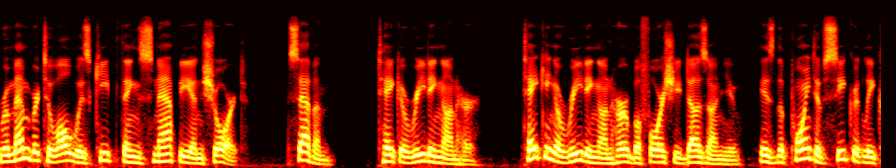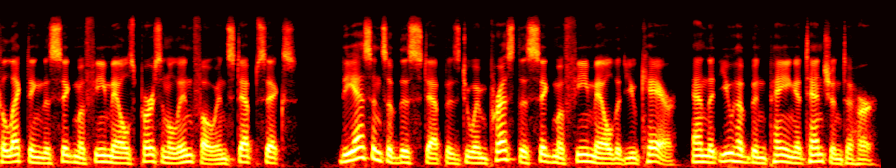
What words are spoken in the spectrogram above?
Remember to always keep things snappy and short. 7. Take a reading on her. Taking a reading on her before she does on you is the point of secretly collecting the Sigma female's personal info in step 6. The essence of this step is to impress the Sigma female that you care and that you have been paying attention to her.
